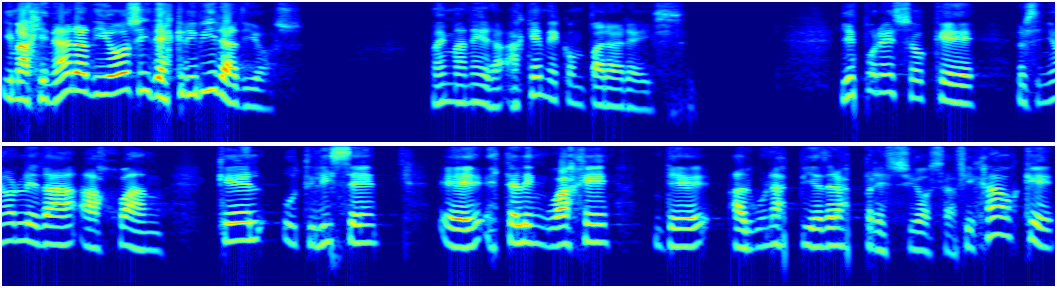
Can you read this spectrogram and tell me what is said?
imaginar a Dios y describir a Dios? No hay manera. ¿A qué me compararéis? Y es por eso que el Señor le da a Juan que él utilice eh, este lenguaje de algunas piedras preciosas. Fijaos que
